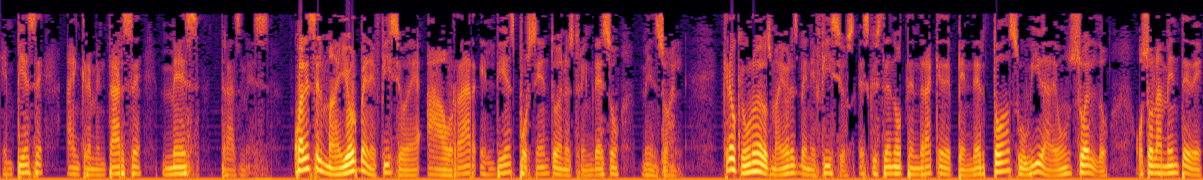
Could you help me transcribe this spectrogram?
empiece a incrementarse mes tras mes. ¿Cuál es el mayor beneficio de ahorrar el 10% de nuestro ingreso mensual? Creo que uno de los mayores beneficios es que usted no tendrá que depender toda su vida de un sueldo o solamente de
